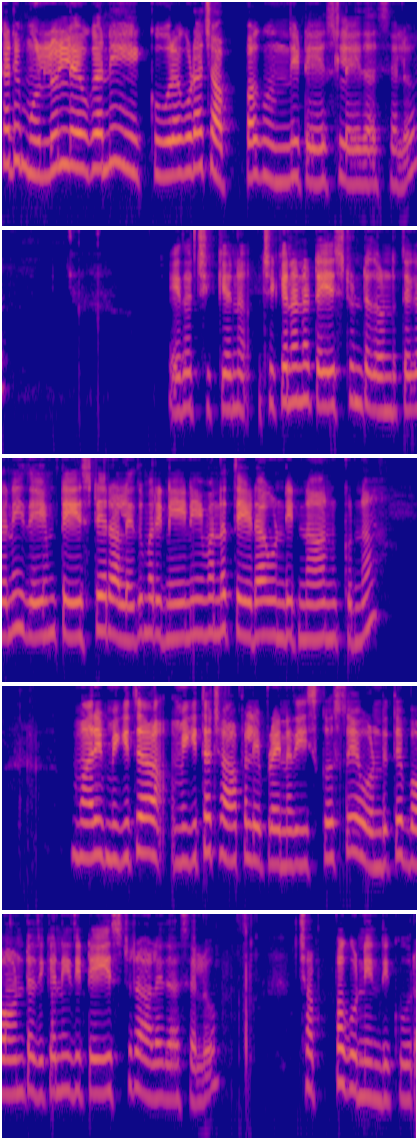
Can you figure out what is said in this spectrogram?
కానీ ముళ్ళు లేవు కానీ కూర కూడా చప్పగా ఉంది టేస్ట్ లేదు అసలు. ఏదో చికెన్ చికెన్ అన్న టేస్ట్ ఉంటుంది వండితే కానీ ఇదేం టేస్టే రాలేదు. మరి నేనేమన్నా తేడా వండినా అనుకున్నా? మరి మిగతా మిగతా చేపలు ఎప్పుడైనా తీసుకొస్తే వండితే బాగుంటుంది. కానీ ఇది టేస్ట్ రాలేదు అసలు. చప్పగుండింది కూర.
